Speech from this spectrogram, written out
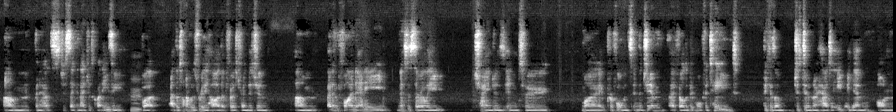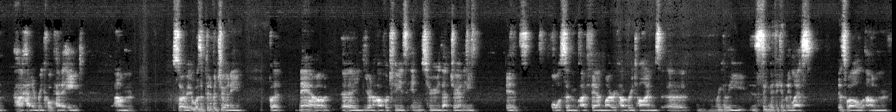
Um, but now it's just second nature. It's quite easy. Mm. But at the time, it was really hard, that first transition. Um, I didn't find any necessarily changes into my performance in the gym. I felt a bit more fatigued because I just didn't know how to eat again on how, how to recook, how to eat. Um, so it was a bit of a journey, but now, a year and a half or two years into that journey, it's awesome. I found my recovery times uh, really significantly less as well. Um,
